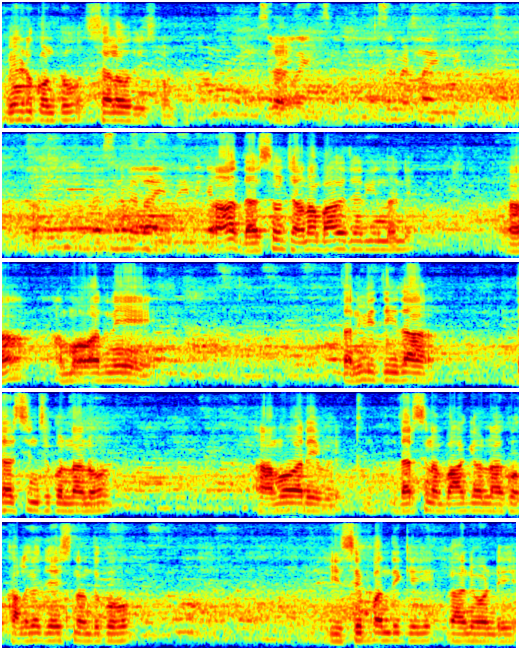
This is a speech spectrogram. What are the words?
వేడుకుంటూ సెలవు తీసుకుంటాను దర్శనం చాలా బాగా జరిగిందండి. అమ్మవారిని తనివి తీరా దర్శించుకున్నాను. అమ్మవారి దర్శన భాగ్యం నాకు కలగజేసినందుకు ఈ సిబ్బందికి కానివ్వండి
